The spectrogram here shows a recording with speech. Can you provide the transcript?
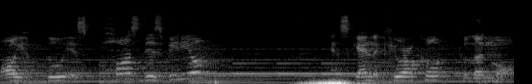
all you have to do is pause this video and scan the QR code to learn more.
